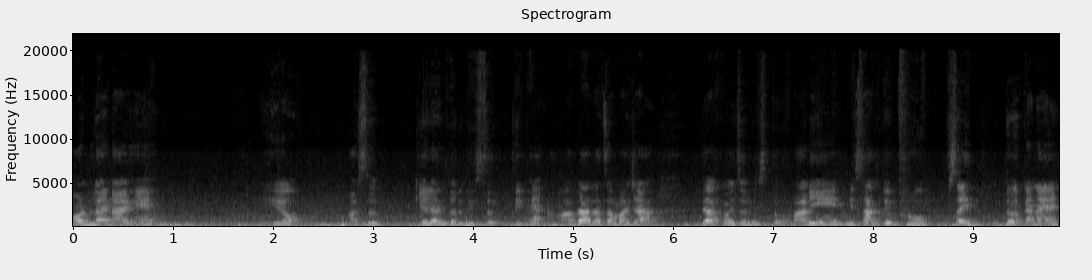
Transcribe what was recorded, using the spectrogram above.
ऑनलाईन आहे. हे असं केल्यानंतर दिसतं. ठीक आहे? दादाचा माझ्या दाखवायचं नसतं. आणि मी सांगते प्रूफ साईत तर का नाही?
